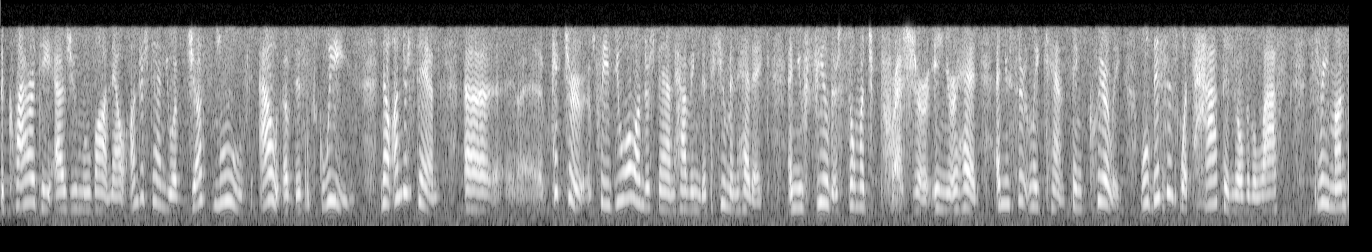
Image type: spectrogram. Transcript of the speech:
the clarity as you move on. Now, understand you have just moved out of this squeeze. Now, understand. Uh, picture, please. You all understand having this human headache, and you feel there's so much pressure in your head, and you certainly can't think clearly. Well, this is what's happened over the last three months,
